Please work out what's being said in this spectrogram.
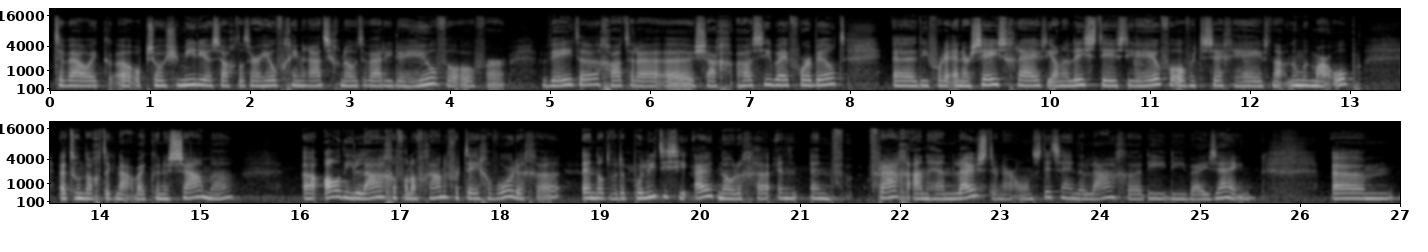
Terwijl ik uh, op social media zag dat er heel veel generatiegenoten waren die er heel veel over weten. Gatra uh, Shah Hassi bijvoorbeeld, uh, die voor de NRC schrijft, die analist is, die er heel veel over te zeggen heeft. Nou, noem het maar op. En toen dacht ik, nou, wij kunnen samen al die lagen van Afghanen vertegenwoordigen. En dat we de politici uitnodigen en, en vragen aan hen: luister naar ons. Dit zijn de lagen die, die wij zijn. Um,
